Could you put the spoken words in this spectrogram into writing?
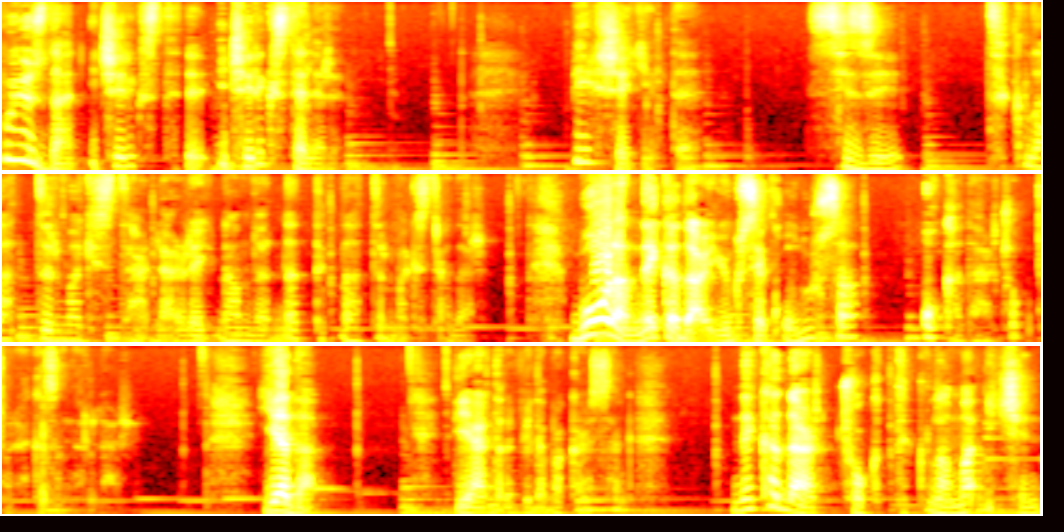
Bu yüzden içerik siteleri, içerik siteleri bir şekilde sizi tıklattırmak isterler. Reklamlarına tıklattırmak isterler. Bu oran ne kadar yüksek olursa o kadar çok para kazanırlar. Ya da diğer tarafıyla bakarsak ne kadar çok tıklama için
